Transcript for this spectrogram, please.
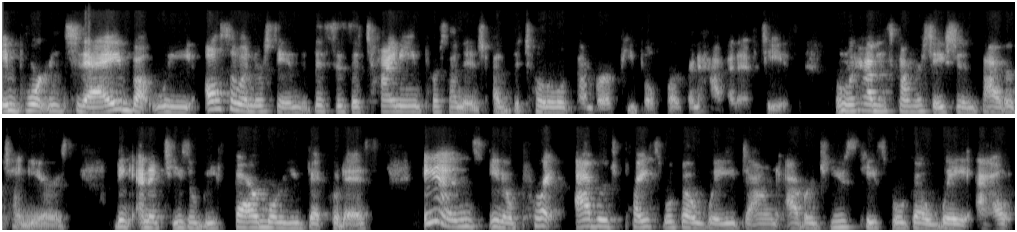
important today, but we also understand that this is a tiny percentage of the total number of people who are going to have NFTs. When we have this conversation in five or 10 years, I think NFTs will be far more ubiquitous and, you know, pr- average price will go way down, average use case will go way out.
